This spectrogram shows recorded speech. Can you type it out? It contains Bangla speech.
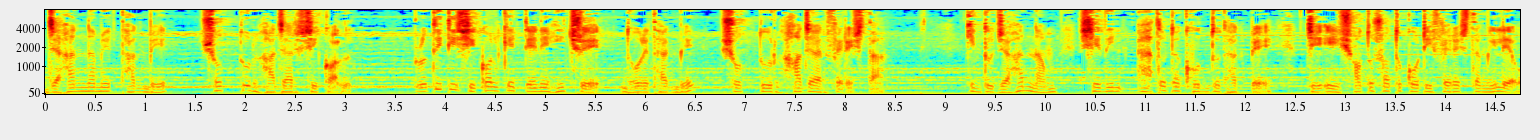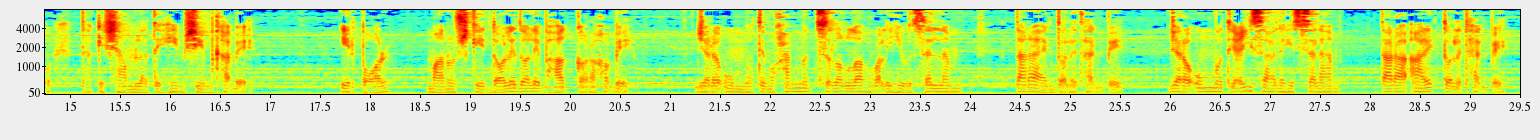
জাহান্নামের থাকবে সত্তর হাজার শিকল। প্রতিটি শিকলকে টেনে হিঁচড়ে ধরে থাকবে সত্তর হাজার ফেরেস্তা কিন্তু জাহান্নাম সেদিন এতটা ক্ষুদ্ধ থাকবে যে এই শত শত কোটি ফেরেস্তা মিলেও তাকে সামলাতে হিমশিম খাবে। এরপর মানুষকে দলে দলে ভাগ করা হবে। যারা উম্মতে মোহাম্মদ সাল আলহি ওসাল্লাম তারা এক দলে থাকবে। যারা উম্মতে ঈসা আলহিসাল্লাম তারা আরেক দলে থাকবে।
